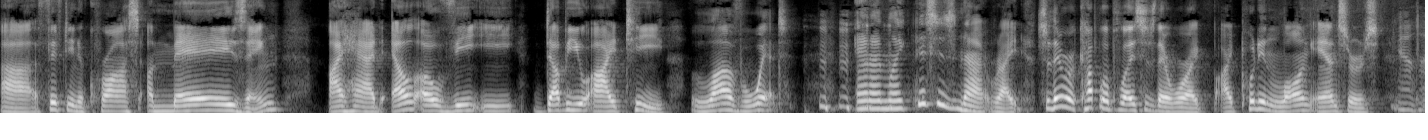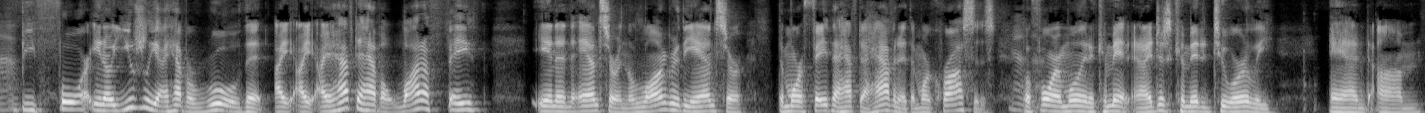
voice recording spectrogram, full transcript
uh, 15 across, amazing. I had L O V E W I T, love wit. and I'm like, this is not right. So there were a couple of places there where I, I put in long answers Uh-huh. before you know usually i have a rule that I, I i have to have a lot of faith in an answer and the longer the answer the more faith i have to have in it the more crosses before i'm willing to commit and i just committed too early and um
